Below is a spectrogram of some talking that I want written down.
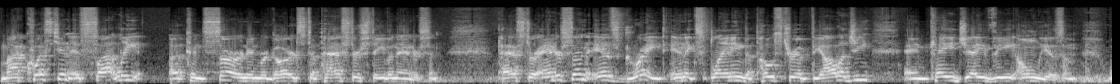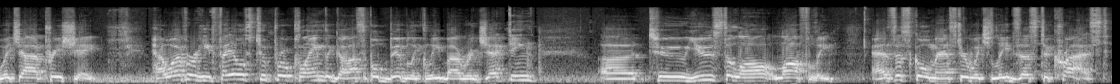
My question is slightly a concern in regards to Pastor Steven Anderson. Pastor Anderson is great in explaining the post trib theology and KJV onlyism, which I appreciate. However, he fails to proclaim the gospel biblically by rejecting uh, to use the law lawfully as a schoolmaster, which leads us to Christ.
